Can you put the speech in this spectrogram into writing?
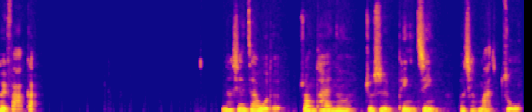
匮乏感。那现在我的状态呢，就是平静而且满足，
